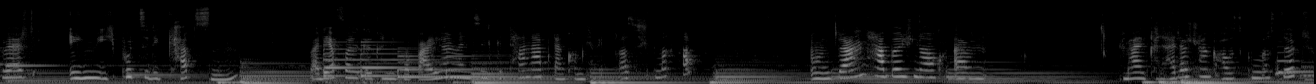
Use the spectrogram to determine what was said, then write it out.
Vielleicht irgendwie, ich putze die Katzen. Bei der Folge könnt ihr vorbeihören, wenn ich es nicht getan habe. Dann kommt ihr vielleicht raus, was ich gemacht habe. Und dann habe ich noch ähm, meinen Kleiderschrank ausgemistet.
